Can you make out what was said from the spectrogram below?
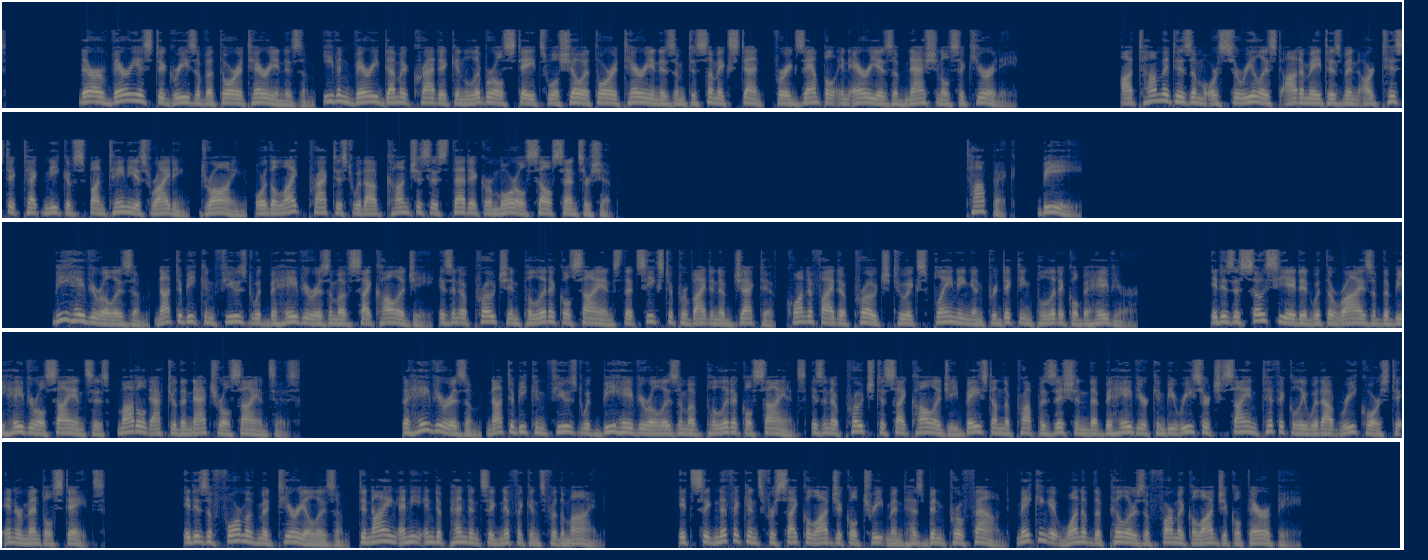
There are various degrees of authoritarianism, even very democratic and liberal states will show authoritarianism to some extent, for example in areas of national security. Automatism or surrealist automatism an artistic technique of spontaneous writing, drawing, or the like practiced without conscious aesthetic or moral self-censorship. B Behavioralism not to be confused with behaviorism of psychology is an approach in political science that seeks to provide an objective, quantified approach to explaining and predicting political behavior. It is associated with the rise of the behavioral sciences, modeled after the natural sciences. Behaviorism not to be confused with behavioralism of political science is an approach to psychology based on the proposition that behavior can be researched scientifically without recourse to inner mental states. It is a form of materialism, denying any independent significance for the mind. Its significance for psychological treatment has been profound, making it one of the pillars of pharmacological therapy.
